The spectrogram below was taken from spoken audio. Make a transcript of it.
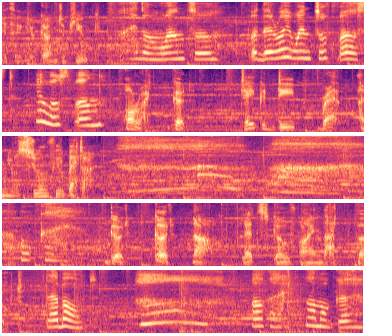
You think you're going to puke? I don't want to, but the ride went too fast. It was fun. All right, good. Take a deep breath and you'll soon feel better. Good, good. Now, let's go find that boat. the boat. okay, I'm okay.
